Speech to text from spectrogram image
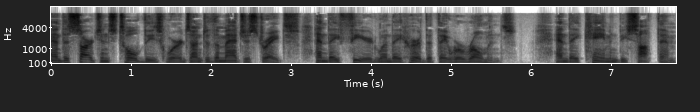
And the sergeants told these words unto the magistrates, and they feared when they heard that they were Romans. And they came and besought them,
